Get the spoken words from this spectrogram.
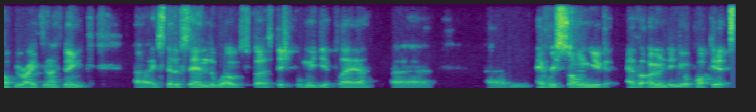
copywriting, I think. Uh, instead of saying the world's first digital media player, uh, um, every song you've ever owned in your pocket,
